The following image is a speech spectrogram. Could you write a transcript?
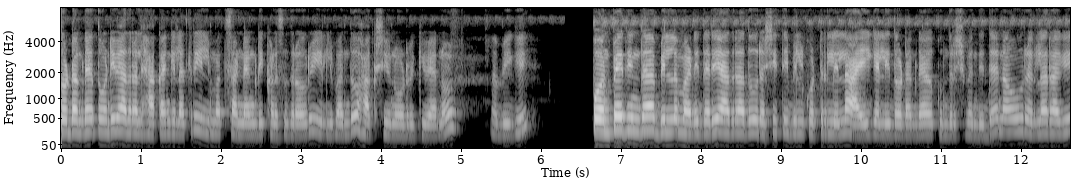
ದೊಡ್ಡ ಅಂಗಡಿಯಾಗ ತೊಗೊಂಡಿವಿ, ಅದರಲ್ಲಿ ಹಾಕಂಗಿಲ್ಲತ್ರಿ. ಇಲ್ಲಿ ಮತ್ತೆ ಸಣ್ಣ ಅಂಗಡಿ ಕಳ್ಸಿದ್ರು ಅವರು ಇಲ್ಲಿ ಬಂದು ಹಾಕ್ಸಿವಿ ನೋಡ್ರಿ ಕಿವ್ಯಾನು ಅಬಿಗಿ. ಫೋನ್ಪೇದಿಂದ ಬಿಲ್ ಮಾಡಿದ್ದೆ ರೀ ಆದ್ರೆ ಅದು ರಶೀತಿ ಬಿಲ್ ಕೊಟ್ಟಿರಲಿಲ್ಲ. ಆಯಿಗೆ ಅಲ್ಲಿ ದೊಡ್ಡ ಅಂಗಡಿಯಾಗ ಕುಂದ್ರಿಸಿ ಬಂದಿದ್ದೆ. ನಾವು ರೆಗ್ಯುಲರ್ ಆಗಿ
